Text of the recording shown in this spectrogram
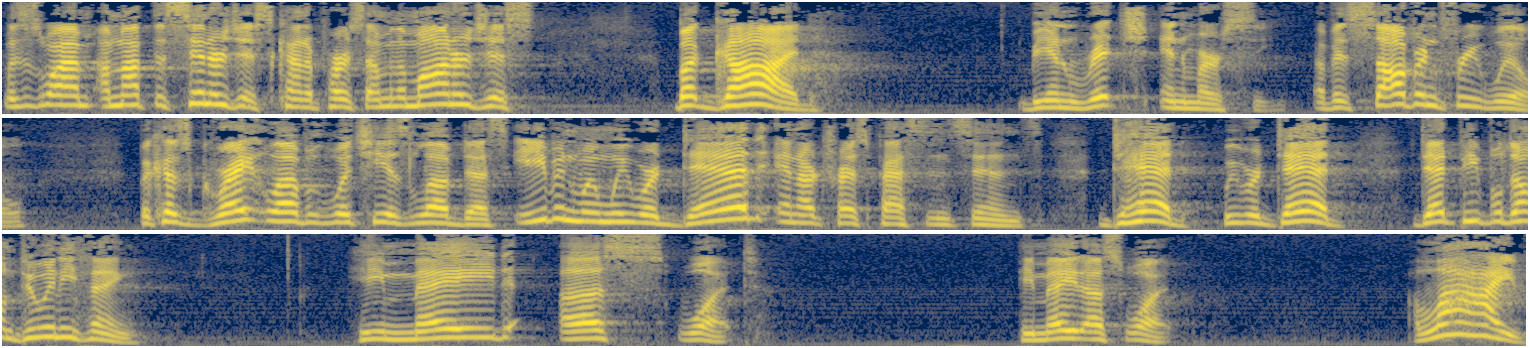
This is why I'm, I'm not the synergist kind of person. I'm the monergist. But God, being rich in mercy, of his sovereign free will, because great love with which he has loved us, even when we were dead in our trespasses and sins. Dead. We were dead. Dead people don't do anything. He made us what? He made us what? Alive.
